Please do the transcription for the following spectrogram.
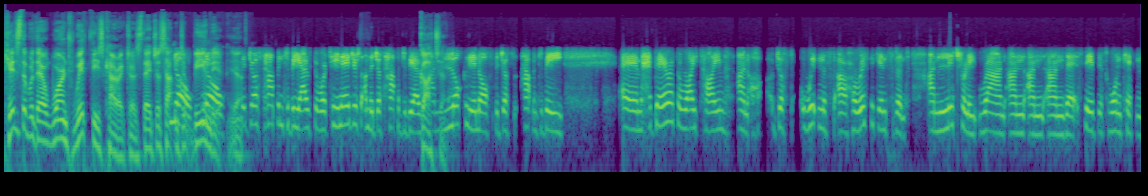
kids that were there weren't with these characters; they just happened no, to be in no. the. Yeah. They just happened to be out. They were teenagers and they just happened to be out. Gotcha. And luckily enough, they just happened to be um, there at the right time and uh, just witnessed a horrific incident and literally ran and, and, and uh, saved this one kitten.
